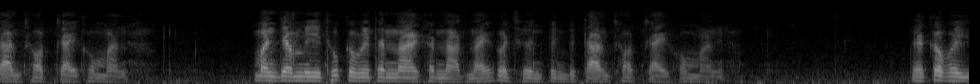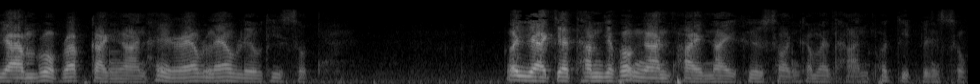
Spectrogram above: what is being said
ตามชอบใจของมัน มันจะมีทุกขเวทนาขนาดไหนก็เชิญเป็นไปตามชอบใจของมัน แต่ก็พยายามรวบรับการงานให้แล้วแล้วเร็วที่สุด ก็อยากจะทำเฉพาะงานภายในคือสอนกรรมฐานเพราะจิตเป็นสุข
